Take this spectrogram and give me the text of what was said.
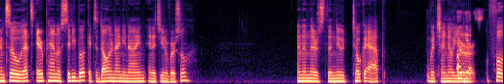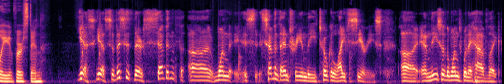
And so that's Air Pano City Book. It's $1.99 and it's universal. And then there's the new Toca app, which I know oh, you're oh, yes. fully versed in. Yes, yes. So this is their seventh uh, one, seventh entry in the Toca Life series, uh, and these are the ones where they have like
